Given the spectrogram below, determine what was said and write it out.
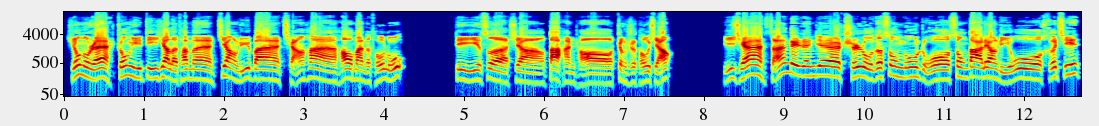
匈奴人终于低下了他们犟驴般强悍傲慢的头颅，第一次向大汉朝正式投降。以前咱给人家耻辱的宋公主送大量礼物和亲，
